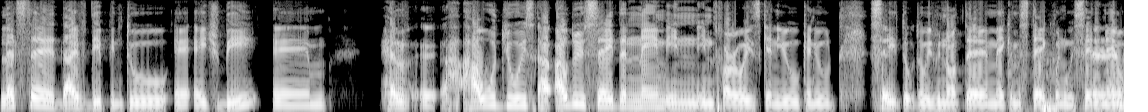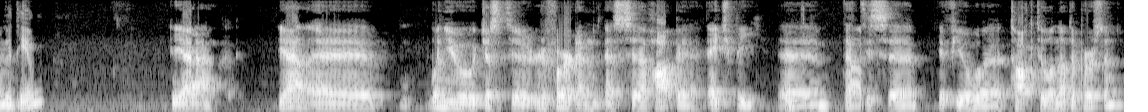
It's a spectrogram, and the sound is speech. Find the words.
let's uh, dive deep into uh, HB. Um, hel- uh, how would you is- how, how do you say the name in in Faroese? Can you can you say to, to we not uh, make a mistake when we say the name of the Um, team? Yeah, yeah. Uh, when you just uh, refer them as uh, HB, HB, um, that Hab. is uh, if you uh, talk to another person.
